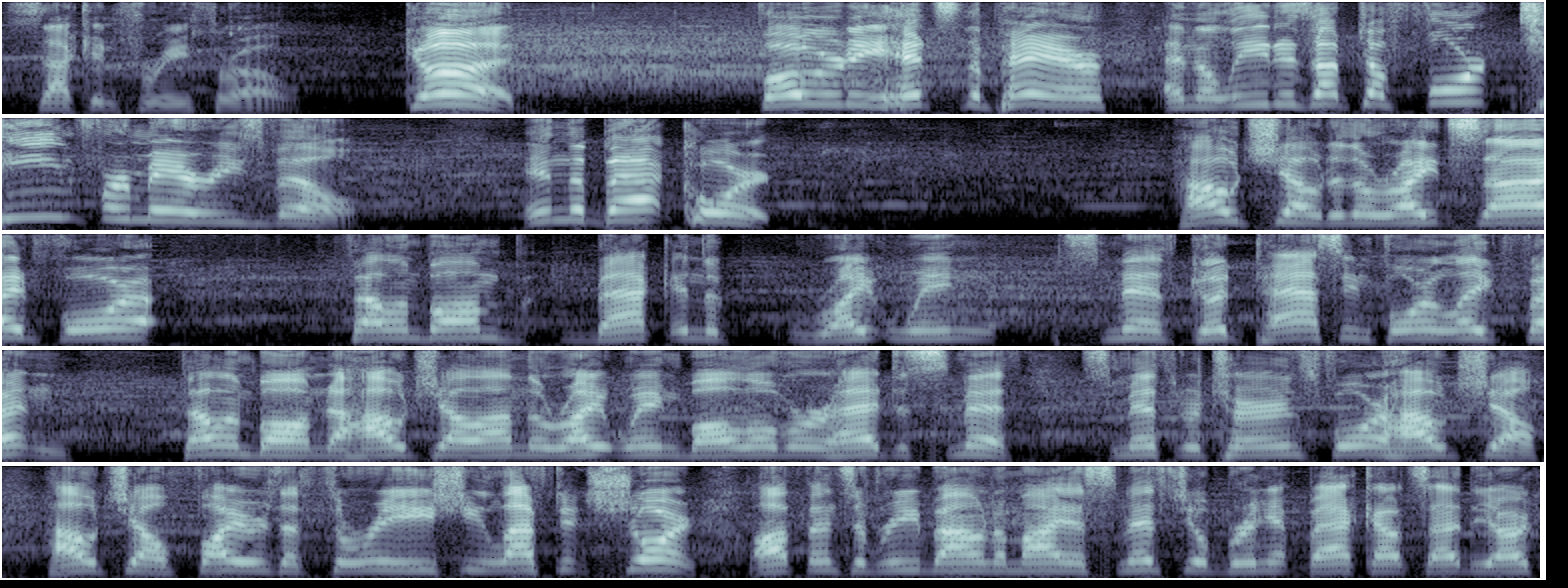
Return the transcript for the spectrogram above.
Second free throw. Good. Fogarty hits the pair, and the lead is up to 14 for Marysville in the backcourt. Houchell to the right side for Fellenbaum back in the right wing. Smith, good passing for Lake Fenton. Fellenbaum to Houchell on the right wing. Ball over her head to Smith. Smith returns for Houchell. Houchell fires a three. She left it short. Offensive rebound to Maya Smith. She'll bring it back outside the arc.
